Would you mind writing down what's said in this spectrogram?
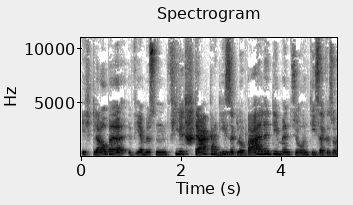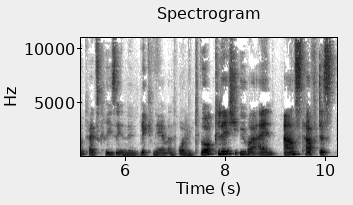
Ich glaube, wir müssen viel stärker diese globale Dimension dieser Gesundheitskrise in den Blick nehmen und wirklich über ein ernsthaftes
